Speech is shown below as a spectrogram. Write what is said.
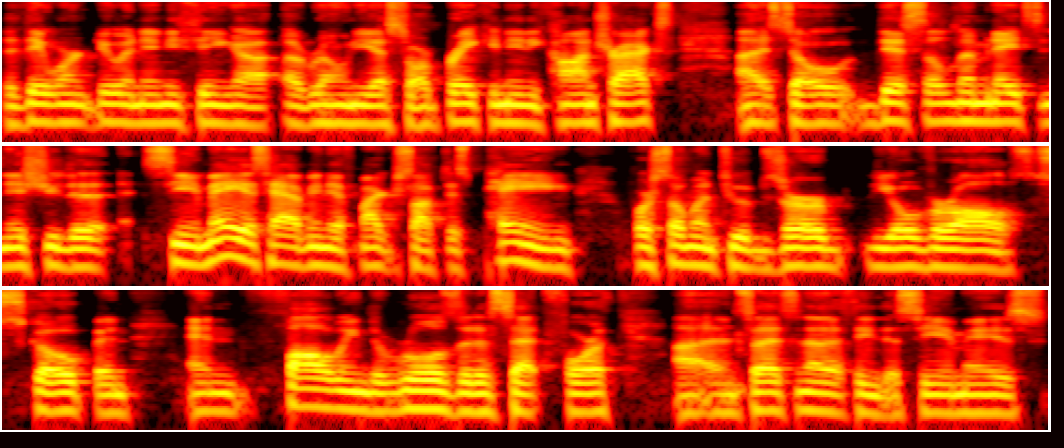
that they weren't doing anything uh, erroneous or breaking any contracts. Uh, so this eliminates an issue that CMA is having if Microsoft is paying for someone to observe the overall scope and and following the rules that have set forth. Uh, and so that's another thing that CMA is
